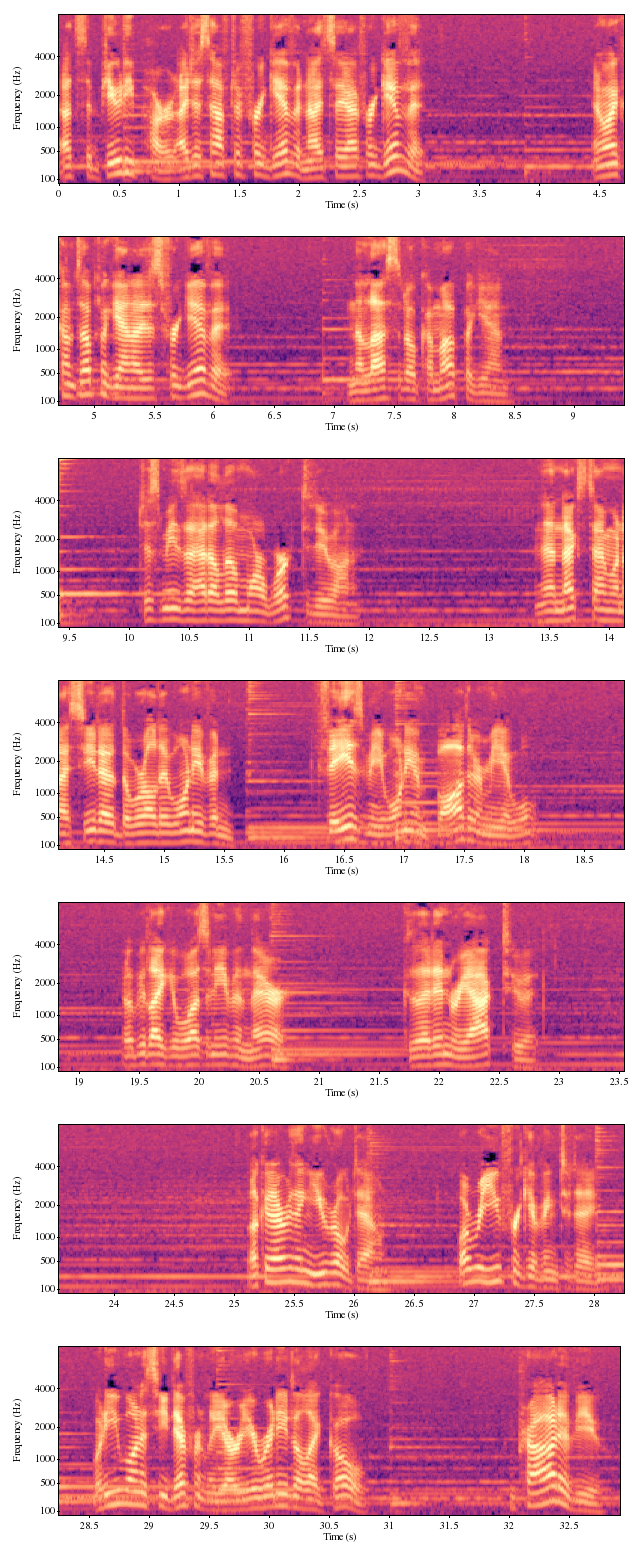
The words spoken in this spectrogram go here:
That's the beauty part. I just have to forgive it, and I'd say, I forgive it. And when it comes up again, I just forgive it and the less it'll come up again. Just means I had a little more work to do on it. And then next time when I see out the world, it won't even faze me, it won't even bother me, it won't it'll be like it wasn't even there. because I didn't react to it. Look at everything you wrote down. What were you forgiving today? What do you want to see differently? Are you ready to let go? I'm proud of you.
